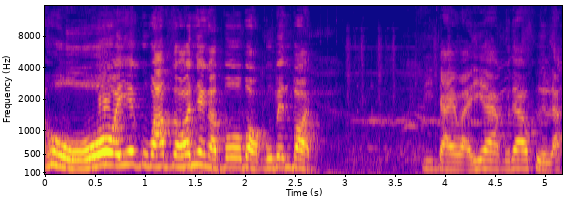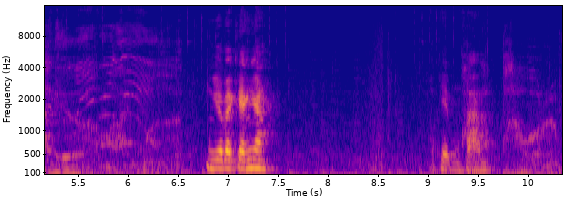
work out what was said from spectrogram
โอ้โหไอ้เหี้ยกูวับซ้อนยังกับโปรบอกกูเป็นบอทดีใจว่ะเฮียกูได้เอาคืนละ มึงจะไปแก๊งยัง โอเคมึงฟาร์ม Power of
